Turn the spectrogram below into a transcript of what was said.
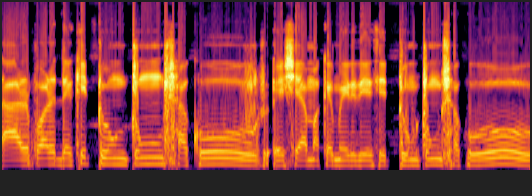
তারপর দেখি টুং টুং সাকুর এসে আমাকে মেরে দিয়েছে টুং টুং সাকুর।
